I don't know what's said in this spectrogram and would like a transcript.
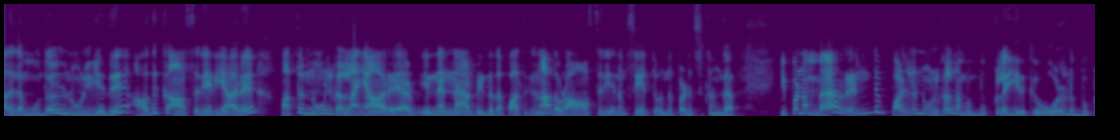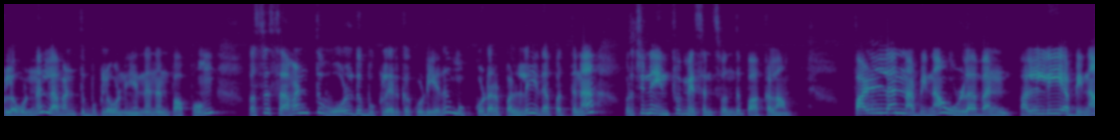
அதில் முதல் நூல் எது? அதுக்கு ஆசிரியர் யாரு? மற்ற நூல்கள்லாம் யாரு? என்னென்ன? அப்படின்றத பார்த்துக்கோங்க. அதோட ஆசிரியரும் சேர்த்து வந்து படிச்சுக்கோங்க. இப்போ நம்ம ரெண்டு பல்லு நூல்கள் நம்ம புக்கில் இருக்குது ஓல்டு புக்கில் ஒன்று லெவன்த்து புக்கில் ஒன்று என்னென்னு பார்ப்போம். ஃபஸ்ட்டு செவன்த்து ஓல்டு புக்கில் இருக்கக்கூடியது முக்குடர் பல்லு. இதை பற்றின ஒரு சின்ன இன்ஃபர்மேஷன்ஸ் வந்து பார்க்கலாம். பள்ளன் அப்படின்னா உழவன். பள்ளி அப்படின்னா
